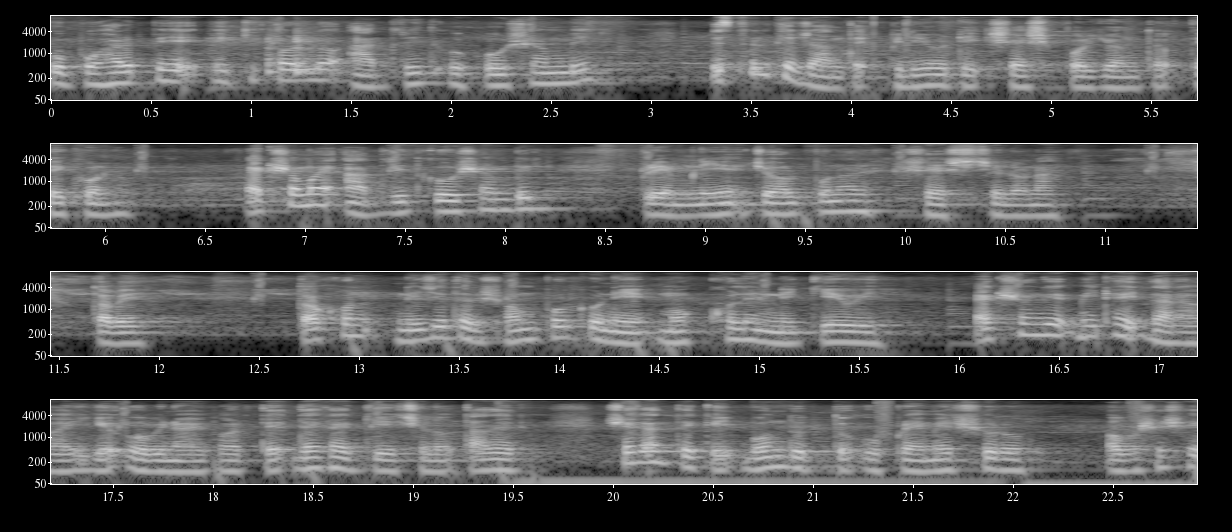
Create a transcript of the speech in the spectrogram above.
উপহার পেয়ে এ কী করল আদ্রিত ও কৌশাম্বী। বিস্তারিত জানতে ভিডিওটি শেষ পর্যন্ত দেখুন। একসময় আদ্রিত কৌশাম্বীর প্রেম নিয়ে জল্পনার শেষ ছিল না। তবে তখন নিজেদের সম্পর্ক নিয়ে মুখ খোলেননি কেউই। একসঙ্গে মিঠাই ধারাবাহিকে অভিনয় করতে দেখা গিয়েছিল তাদের। সেখান থেকেই বন্ধুত্ব ও প্রেমের শুরু। অবশেষে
